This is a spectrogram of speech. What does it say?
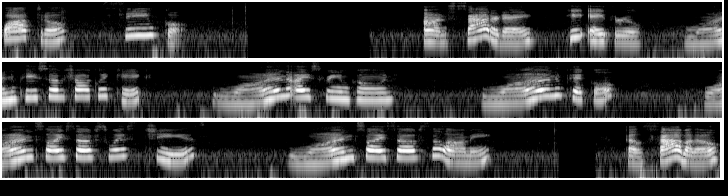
cuatro, cinco. On Saturday, he ate through one piece of chocolate cake, one ice cream cone, one pickle, one slice of Swiss cheese, one slice of salami, El sábado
